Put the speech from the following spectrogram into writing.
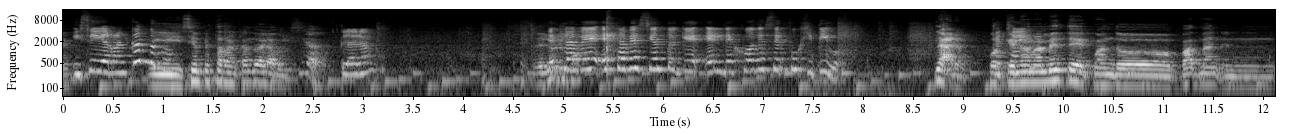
eh, Y sigue arrancando, y siempre está arrancando de la policía. claro. Esta vez, esta vez siento que él dejó de ser fugitivo. Claro, porque ¿Cachai? normalmente cuando Batman en-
